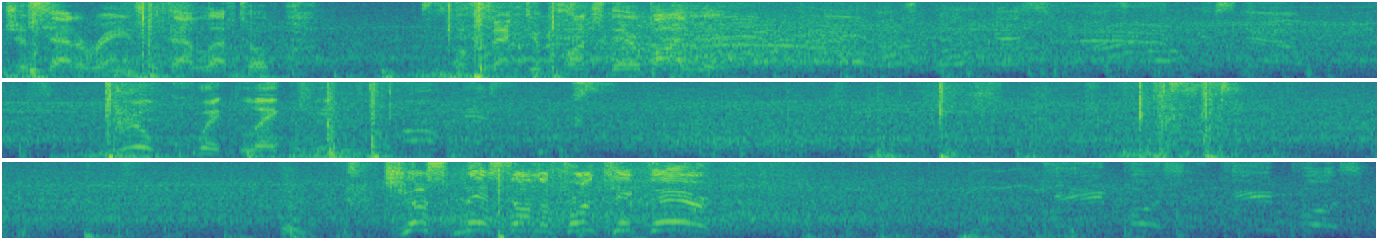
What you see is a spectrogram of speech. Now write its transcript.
Just out of range with that left hook. Effective punch there by Lee. Real quick leg kick. the front kick there. Keep pushing, keep pushing.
